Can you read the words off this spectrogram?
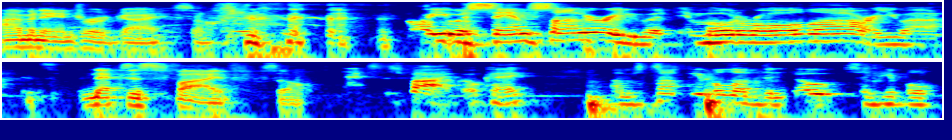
I'm an Android guy, so. are you a Samsung or are you a Motorola or are you a? It's Nexus 5, so. Nexus 5, okay. Um, some people love the Note. Some people.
